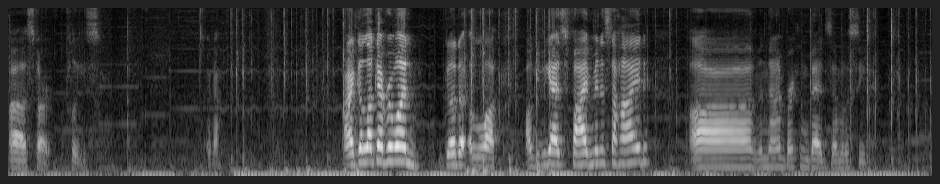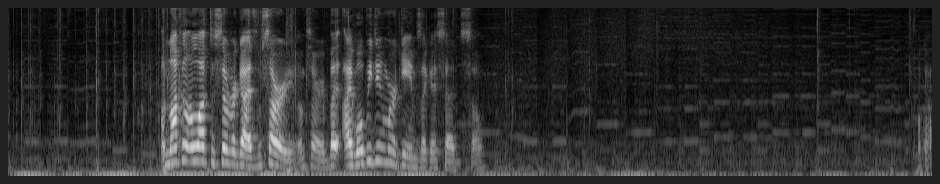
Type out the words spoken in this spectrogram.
Uh, start, please. Okay. Alright, good luck, everyone. Good luck. I'll give you guys five minutes to hide. Um, and then I'm breaking beds. I'm gonna seek. I'm not gonna unlock the server, guys. I'm sorry. I'm sorry. But I will be doing more games, like I said, so. Okay.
